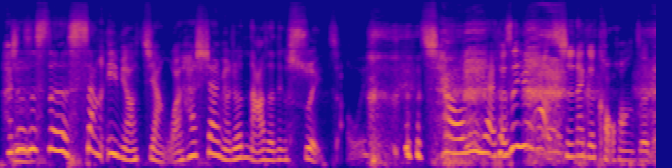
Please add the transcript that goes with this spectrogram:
他就是上上一秒讲完，他下一秒就拿着那个睡着、欸，超厉害。可是因为他有吃那个恐慌症的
